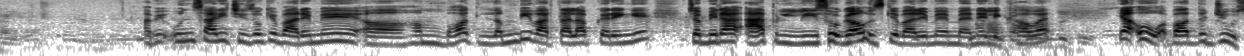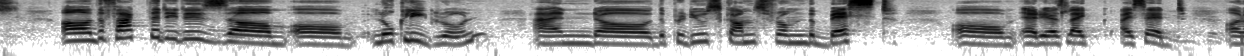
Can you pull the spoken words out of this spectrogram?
Okay, अभी उन सारी चीज़ों के बारे में आ, हम बहुत लंबी वार्तालाप करेंगे। जब मेरा ऐप रिलीज़ होगा उसके बारे में मैंने लिखा हुआ है। या ओ about the juice the fact that it is locally grown and the produce comes from the best areas like I said I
